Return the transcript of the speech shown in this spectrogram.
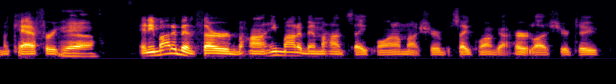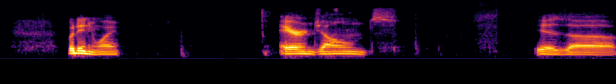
McCaffrey, yeah. and he might have been third behind. He might have been behind Saquon. I'm not sure, but Saquon got hurt last year too. But anyway, Aaron Jones is uh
